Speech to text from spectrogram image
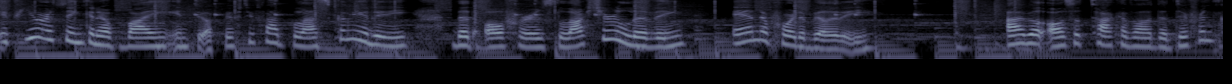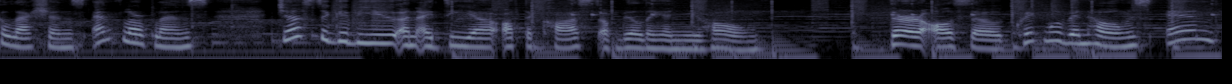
if you are thinking of buying into a 55 plus community that offers luxury living and affordability. I will also talk about the different collections and floor plans just to give you an idea of the cost of building a new home. There are also quick move-in homes and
